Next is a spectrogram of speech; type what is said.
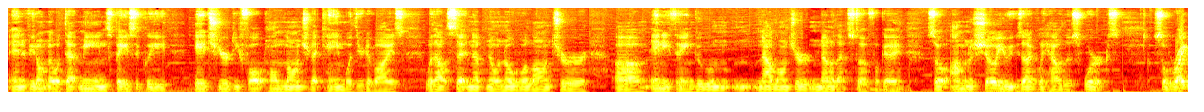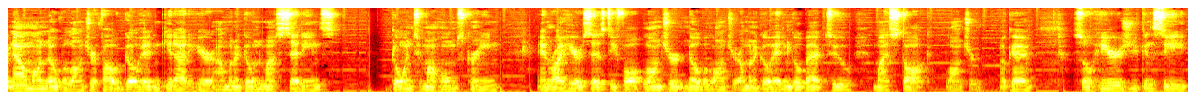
And if you don't know what that means, basically it's your default home launcher that came with your device without setting up no Nova launcher, um, anything, Google Now launcher, none of that stuff, okay? So I'm going to show you exactly how this works. So right now I'm on Nova Launcher. If I would go ahead and get out of here, I'm going to go into my settings, go into my home screen, and right here it says default launcher, Nova Launcher. I'm going to go ahead and go back to my stock launcher, okay? So here as you can see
